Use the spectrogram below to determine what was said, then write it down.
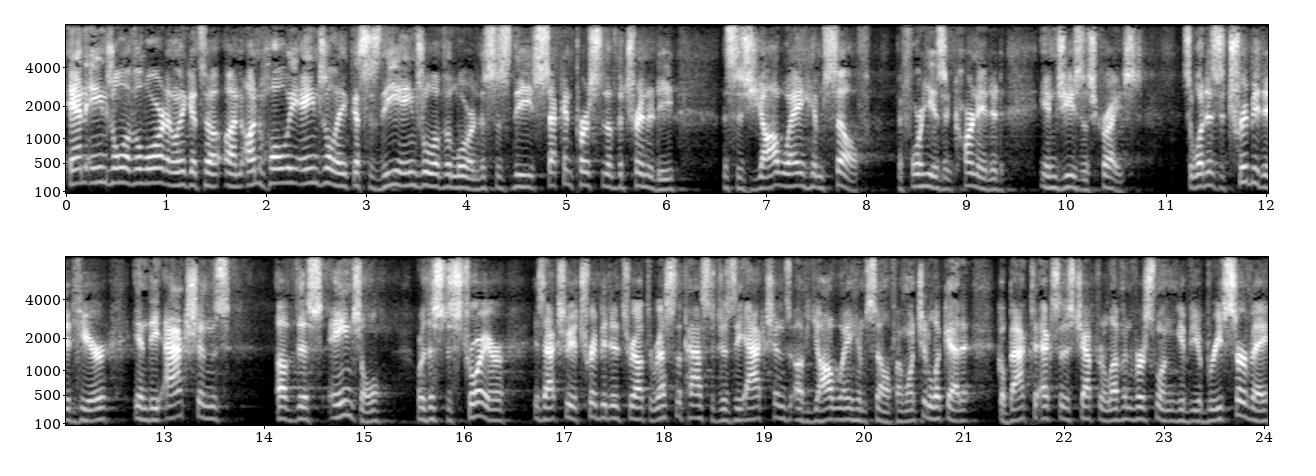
an angel of the Lord. I think it's a, an unholy angel. I think this is the angel of the Lord. This is the second person of the Trinity. This is Yahweh himself before he is incarnated in Jesus Christ. So, what is attributed here in the actions of this angel or this destroyer is actually attributed throughout the rest of the passages, the actions of Yahweh himself. I want you to look at it. Go back to Exodus chapter 11, verse 1, give you a brief survey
